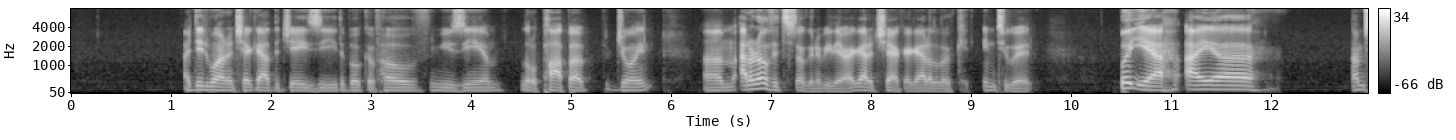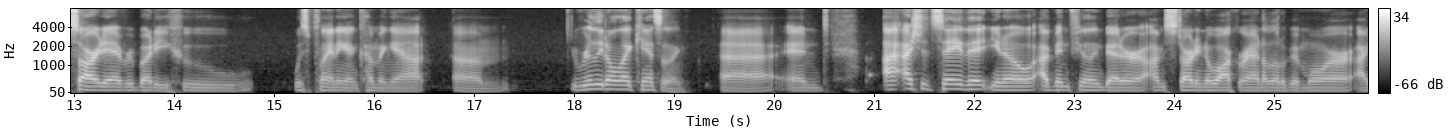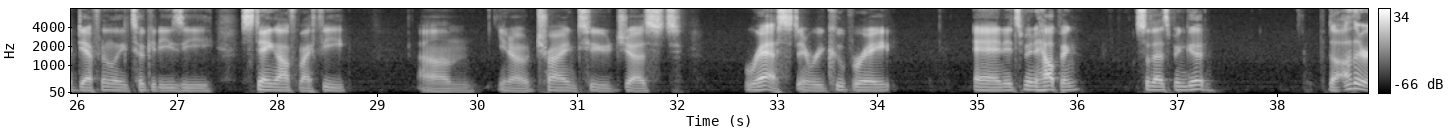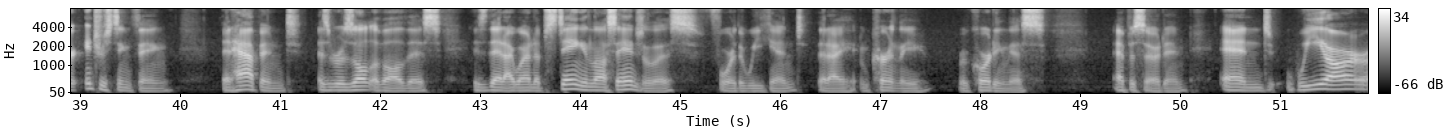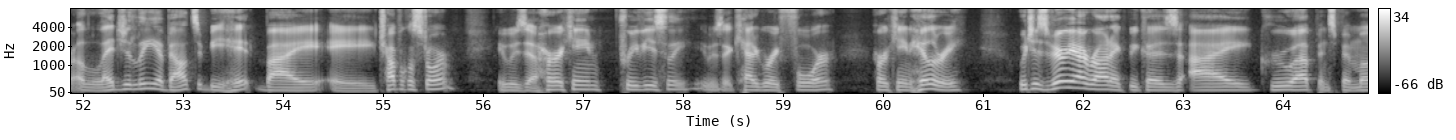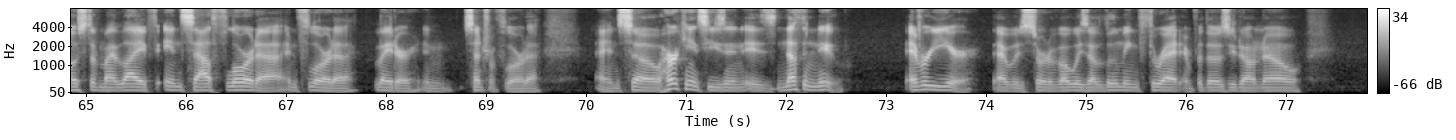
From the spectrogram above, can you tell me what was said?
I did want to check out the Jay Z, the Book of HOV Museum, little pop up joint. Um, I don't know if it's still going to be there. I got to check. I got to look into it. But yeah, I uh, I'm sorry to everybody who was planning on coming out. Um, really don't like canceling. Uh, and I, I should say that, you know, I've been feeling better. I'm starting to walk around a little bit more. I definitely took it easy, staying off my feet, um, you know, trying to just rest and recuperate. And it's been helping. So that's been good. The other interesting thing that happened as a result of all this is that I wound up staying in Los Angeles for the weekend that I am currently recording this episode in. And we are allegedly about to be hit by a tropical storm. It was a hurricane previously, it was a category four, Hurricane Hilary, which is very ironic because I grew up and spent most of my life in South Florida and Florida later in Central Florida. And so hurricane season is nothing new every year. That was sort of always a looming threat. And for those who don't know,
